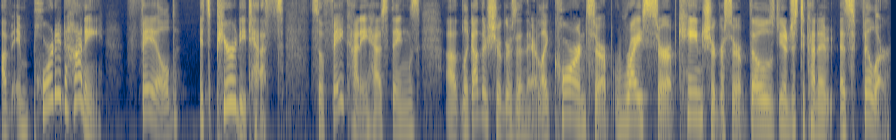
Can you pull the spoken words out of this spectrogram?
of imported honey failed its purity tests. So fake honey has things uh, like other sugars in there, like corn syrup, rice syrup, cane sugar syrup. Those, you know, just to kind of as filler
